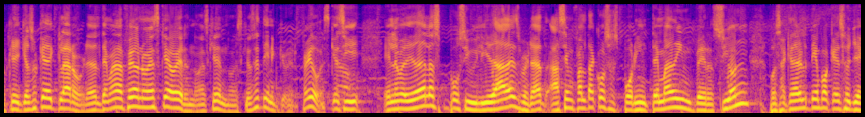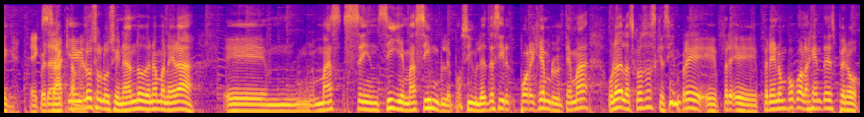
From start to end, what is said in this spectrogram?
ok, que eso quede claro, ¿verdad? El tema de feo no es que, a ver, no es que, no es que se tiene que ver feo, es que si en la medida de las posibilidades, ¿verdad? Hacen falta cosas por un tema de inversión, pues hay que darle tiempo a que eso llegue. ¿verdad? Hay que irlo solucionando de una manera eh, más sencilla y más simple posible. Es decir, por ejemplo, el tema, una de las cosas que siempre eh, fre- eh, frena un poco a la gente es, pero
